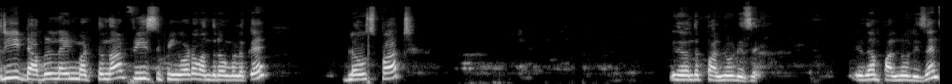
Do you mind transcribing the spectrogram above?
three double nine மட்டும்தான் ஃப்ரீ ஷிப்பிங்கோட வந்துடும் உங்களுக்கு. பிளவுஸ் பார்ட் இது வந்து பல்லு டிசைன் இதுதான் பல்லு டிசைன்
